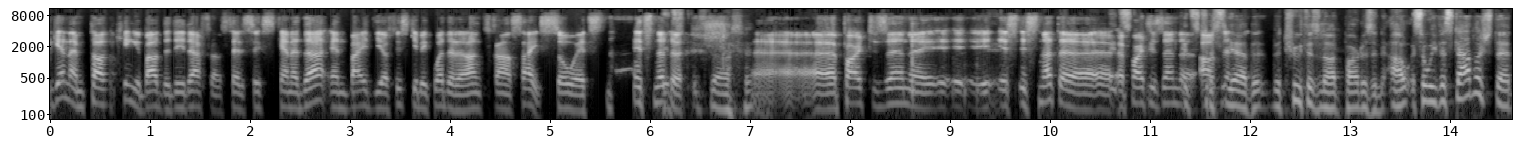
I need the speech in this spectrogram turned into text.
again, I'm talking about the data from Statistics Canada and by the Office québécois de la langue française. So it's it's not It's- a, it's not- uh, a partisan. Uh, it, it, it's it's not a, a partisan. it's just, yeah, the, the truth is not partisan. Uh, so we've established that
